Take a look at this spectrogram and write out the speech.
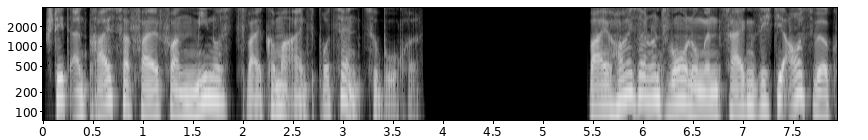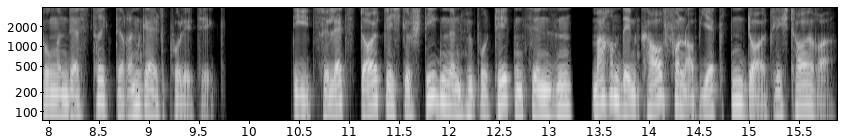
steht ein Preisverfall von minus 2,1 Prozent zu Buche. Bei Häusern und Wohnungen zeigen sich die Auswirkungen der strikteren Geldpolitik. Die zuletzt deutlich gestiegenen Hypothekenzinsen machen den Kauf von Objekten deutlich teurer.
